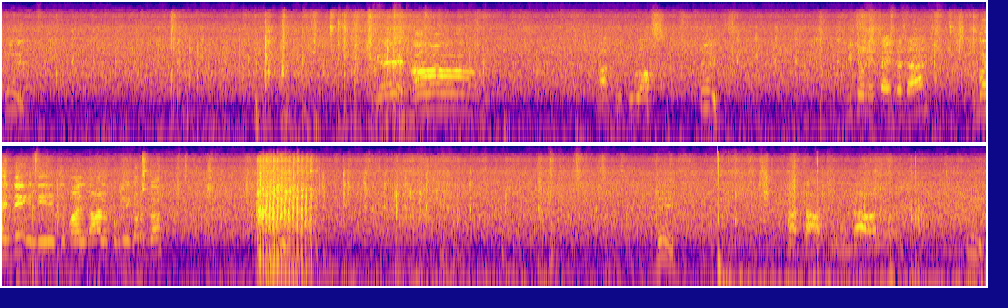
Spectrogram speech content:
Hmm. Sige. Ah. Ate tulas. Hmm. Dito ulit tayo dadaan. Aba hindi, hindi ito kaya pag may karga. Hmm. Tataas mo na ano. Hmm.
